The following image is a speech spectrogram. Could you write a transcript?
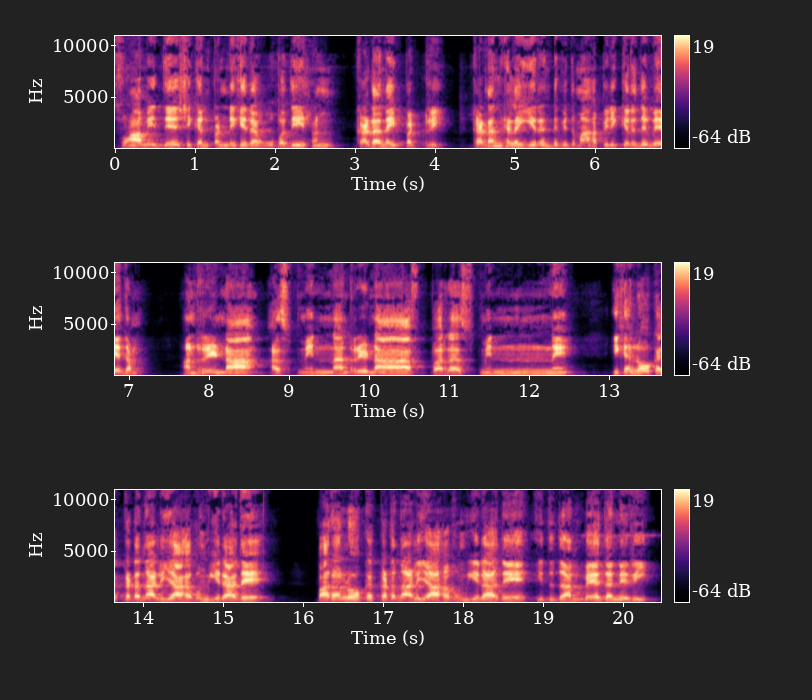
சுவாமி தேசிகன் பண்ணுகிற உபதேசம் கடனை பற்றி கடன்களை இரண்டு விதமாக பிரிக்கிறது வேதம். அன்றிணா அஸ்மின் அன்றிணா பரஸ்மின். இகலோக கடனாளியாகவும் இராதே. பரலோக கடனாளியாகவும் இராதே. இதுதான் வேத நெறி.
